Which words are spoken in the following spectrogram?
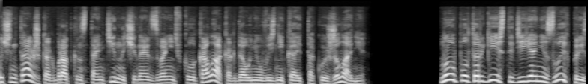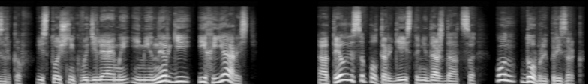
Точно так же, как брат Константин начинает звонить в колокола, когда у него возникает такое желание. Но полтергейст — это деяние злых призраков, источник выделяемой ими энергии — их ярость. От Элвиса полтергейста не дождаться. Он добрый призрак.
